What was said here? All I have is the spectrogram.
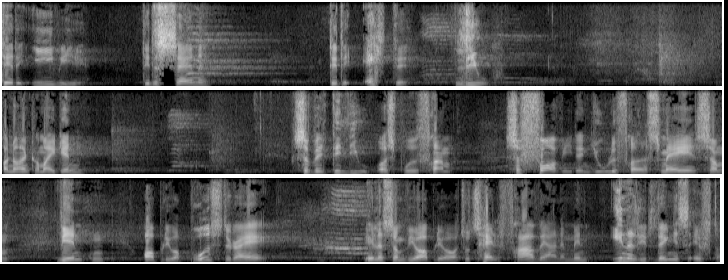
det er det evige. Det er det sande. Det er det ægte liv. Og når han kommer igen, så vil det liv også bryde frem. Så får vi den julefred og smage, som vi enten oplever brudstykker af, eller som vi oplever totalt fraværende, men inderligt længes efter.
